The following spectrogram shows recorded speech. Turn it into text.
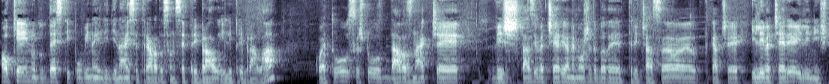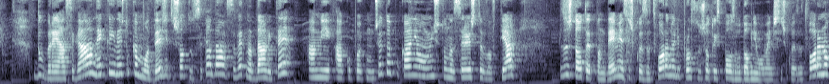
окей, но до 10.30 или 11 трябва да съм се прибрал или прибрала, което също дава знак, че виж, тази вечеря не може да бъде 3 часа, така че или вечеря, или нищо. Добре, а сега нека и нещо към младежите, защото сега давах съвет на дамите. Ами, ако пък момчето е поканя момичето на среща в тях, защото е пандемия, всичко е затворено или просто защото използва удобния момент, че всичко е затворено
